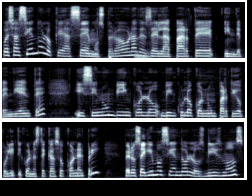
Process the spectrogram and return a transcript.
pues haciendo lo que hacemos, pero ahora desde la parte independiente y sin un vínculo, vínculo con un partido político, en este caso con el PRI, pero seguimos siendo los mismos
